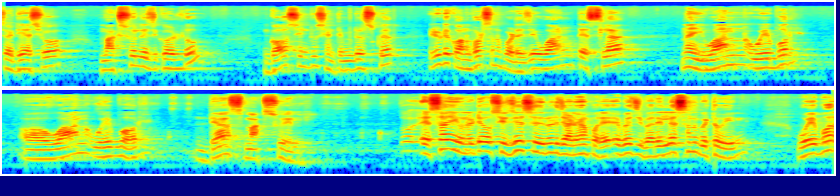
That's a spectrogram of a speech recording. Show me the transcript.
so ये आसो maxwell is equal to gauss into centimetre square ଏଠି ଗୋଟେ କନ୍ଭର୍ସନ୍ ପଡ଼େ ଯେ ୱାନ୍ ଟେସ୍ଲା ନାଇଁ one weber one weber dash maxwell ତ ଏସ୍ଆଇ ୟୁନିଟ୍ ଆଉ ସି ଜି ଏସ୍ ୟୁନିଟ୍ ଜାଣିବା ପରେ ଏବେ ଯିବା relation between weber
